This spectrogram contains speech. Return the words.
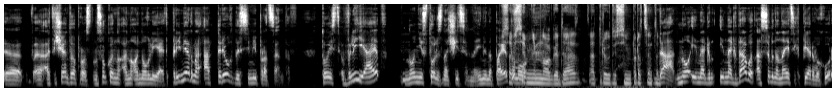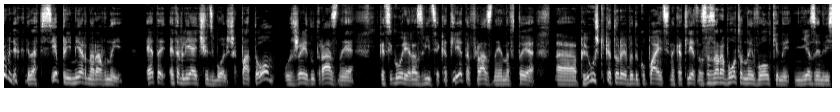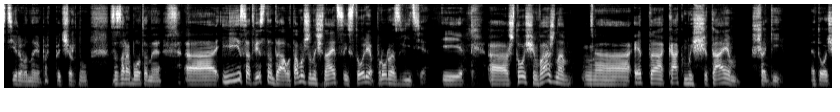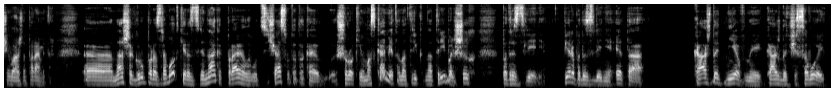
Отвечая на вопрос, насколько оно, оно, оно влияет. Примерно от 3 до 7 процентов. То есть влияет, но не столь значительно. Именно поэтому... Совсем немного, да? От 3 до 7 процентов. Да, но иногда, иногда вот, особенно на этих первых уровнях, когда все примерно равны, это, это влияет чуть больше. Потом уже идут разные категории развития котлетов, разные NFT, э, плюшки, которые вы докупаете на котлеты, за заработанные волкины, не заинвестированные, подчеркну, за заработанные. Э, и, соответственно, да, вот там уже начинается история про развитие. И э, что очень важно, э, это как мы считаем шаги. Это очень важный параметр. Э, наша группа разработки разделена, как правило, вот сейчас вот такая широкими мазками, это на три, на три больших подразделения. Первое подразделение — это каждодневный, каждочасовой,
